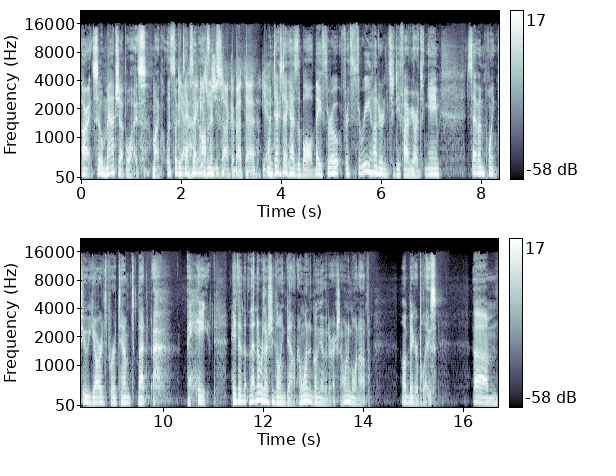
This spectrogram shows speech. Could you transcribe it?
All right. So matchup wise, Michael, let's look at Yeah, Texas I Tech guess we offense. should talk about that. Yeah, When Texas Tech has the ball, they throw for 365 yards a game, 7.2 yards per attempt. That I hate. Hate that that number's actually going down. I want it going the other direction. I want it going up. A bigger place. Um,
